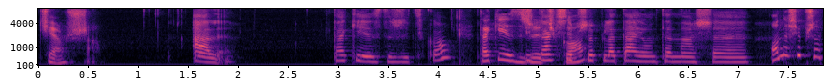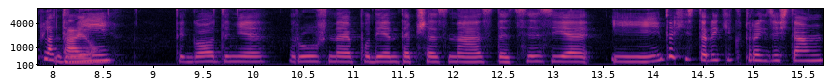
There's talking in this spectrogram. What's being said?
cięższa. Ale takie jest żyćko. Takie jest I żyćko. tak się przeplatają te nasze One się przeplatają. dni, tygodnie, różne podjęte przez nas decyzje i te historyjki, które gdzieś tam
